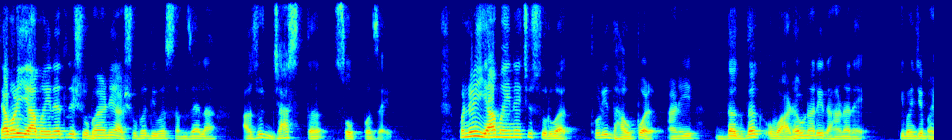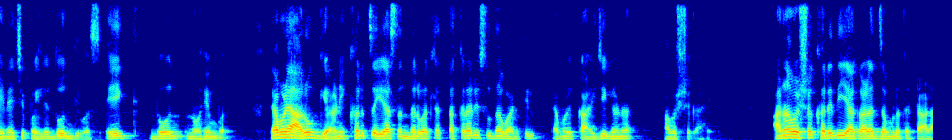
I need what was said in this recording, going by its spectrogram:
त्यामुळे या महिन्यातले शुभ आणि अशुभ दिवस समजायला अजून जास्त सोपं जाईल. मंडळी या महिन्याची सुरुवात थोडी धावपळ आणि दगदग वाढवणारी राहणार आहे. ती म्हणजे महिन्याचे पहिले दोन दिवस एक दोन नोव्हेंबर. त्यामुळे आरोग्य आणि खर्च या संदर्भातल्या तक्रारी सुद्धा वाढतील. त्यामुळे काळजी घेणं आवश्यक आहे. अनावश्यक खरेदी या काळात जमलं तर टाळा.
